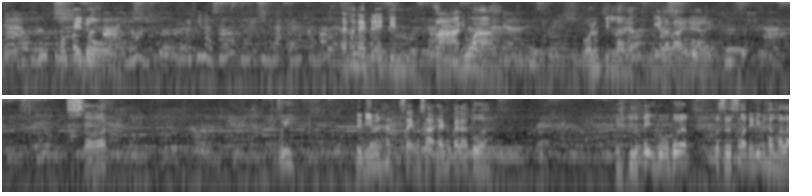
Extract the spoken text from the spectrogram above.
หน้าเอาอีลูกกลมฮอกไกโดๆมาขายเนาะไอ้ที่เราชอบซื้อกินอะไอ้ลูกกลมไอ้ข้างในเป็นไอติมปลานี่หว่าๆใช่โอ้ยต้องกินเลยอะ มีละลายแน่เลยซอสอุ้ย เดี๋ยวนี้มันหัดใส่ภาษาไทยเข้าไปแล้วตัวเดี๋ยวจะได้รู้ว่าเราซื้อซอสในนี้ไปทำอะไร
